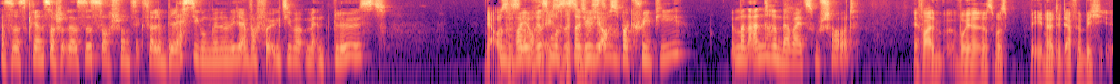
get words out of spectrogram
Also das grenzt doch schon, das ist doch schon sexuelle Belästigung, wenn du dich einfach vor irgendjemandem entblößt. Ja, Und außer es ist auch Voyeurismus ist natürlich auch super creepy, wenn man anderen dabei zuschaut. Ja, vor allem Voyeurismus beinhaltet ja für mich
